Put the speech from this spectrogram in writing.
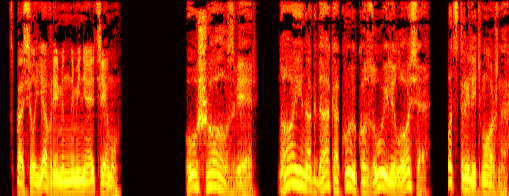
— спросил я, временно меняя тему. «Ушел зверь, но иногда какую козу или лося подстрелить можно.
